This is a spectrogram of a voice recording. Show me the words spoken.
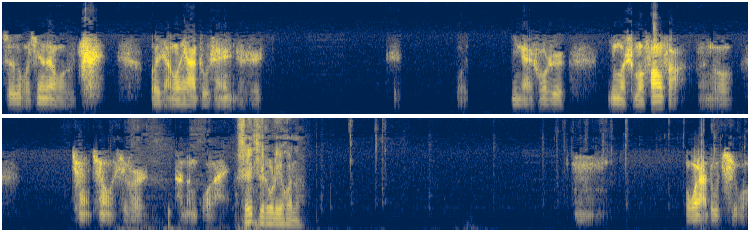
所以说我现在我 我想问一下主持人，这是我应该说是用个什么方法能够劝劝我媳妇儿她能过来？谁提出离婚的？嗯，我俩都提过。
